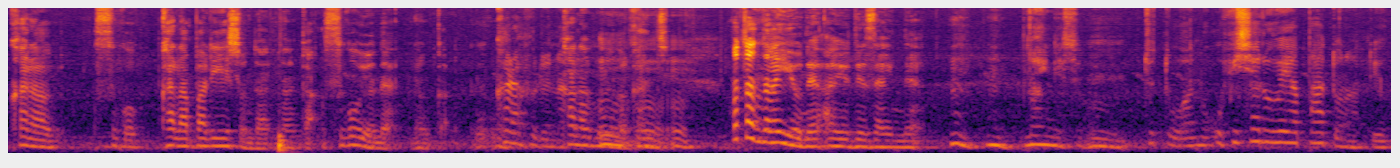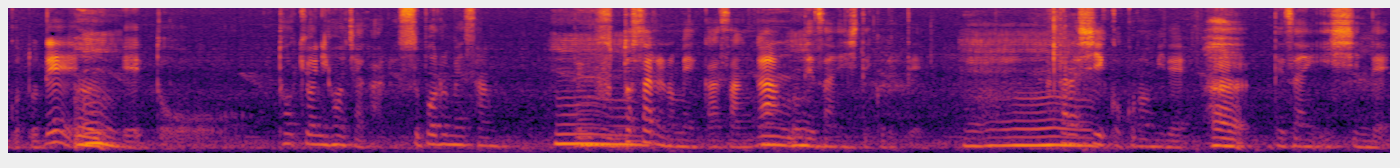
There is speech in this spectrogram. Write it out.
カラーすごいカラーバリエーションだなんかすごいよね。なんかカラフルな、カラフうんうんルな感じ、うんまたないよねああいうデザインね、うんうん、ないんですよ。うん、ちょっとあのオフィシャルウェアパートナーということで、うん。えっ、と東京日本社があるスボルメさん。うといん。うフットサルのメーカーさんがうん。デザインしてくれて、うん。新しい試みではい。デザイン一新で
